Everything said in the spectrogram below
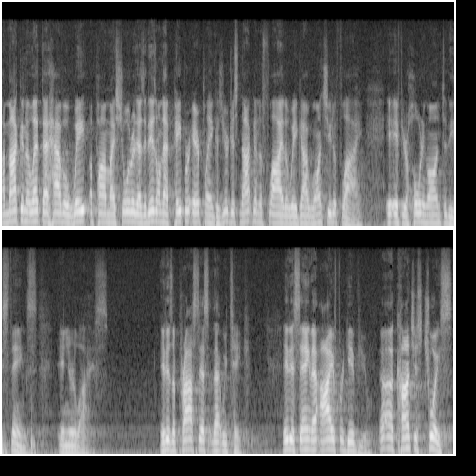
I'm not going to let that have a weight upon my shoulders as it is on that paper airplane because you're just not going to fly the way God wants you to fly if you're holding on to these things in your lives. It is a process that we take. It is saying that I forgive you, a conscious choice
